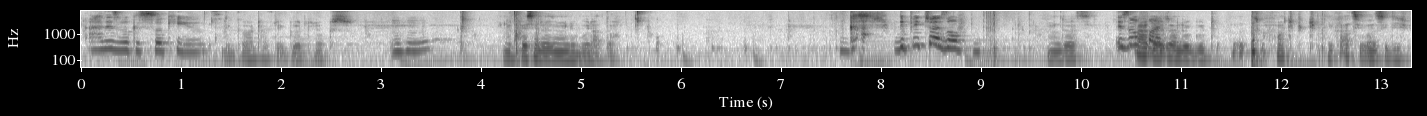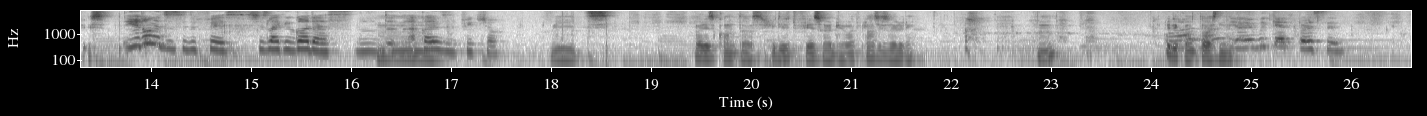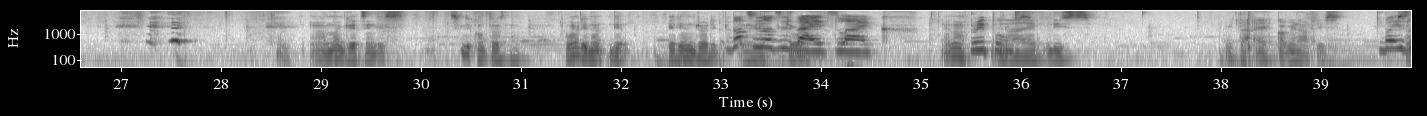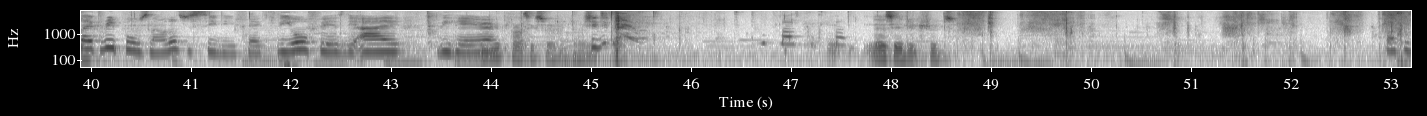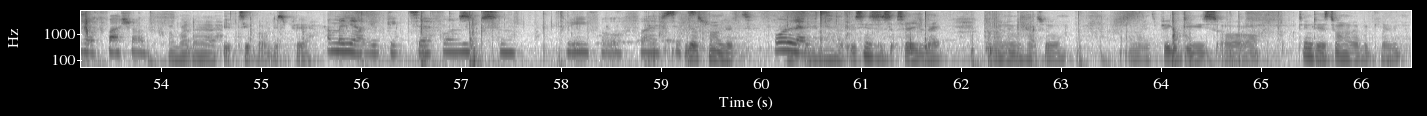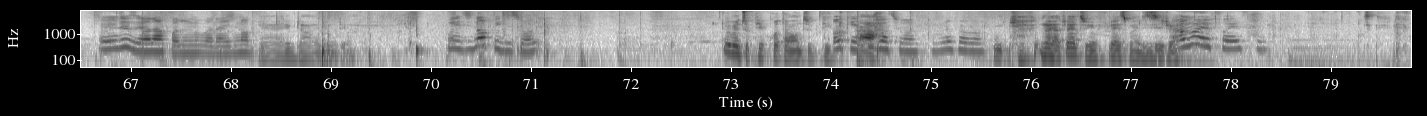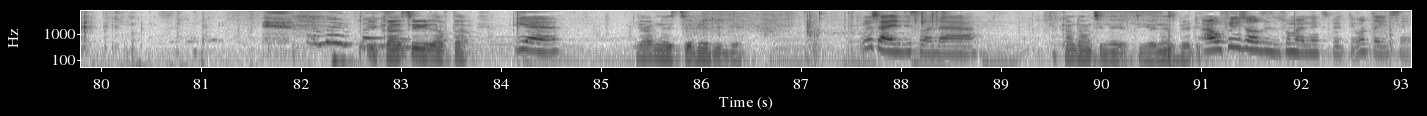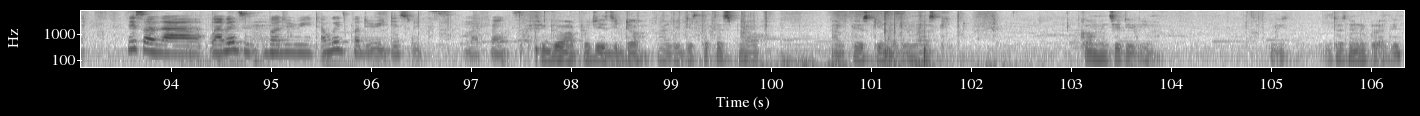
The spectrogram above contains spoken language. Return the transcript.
ah, this book is so cute. the god of the good looks. hmm The person doesn't look good at all. Ga- The picture is not. What? It's not doesn't look good? Too much picture. You can't even see the face. You don't need to see the face. She's like a goddess, Mm. according to the picture. Wait. What is contours? She did face surgery or plastic surgery? Hmm? Look at the contours now. You're a wicked person. I'm not getting this. See the contours now. Why they not they, they didn't draw the Don't you uh, notice jaw. that it's like I know. ripples? Like this. With the hair covering her face. But it's So- like ripples now. Don't you see the effect? The whole face, the eye, the hair. did plastic surgery. She did. Let's say the truth. Process of fashion. About the, the tip of the spear. How many have you picked, Seth? One, two, three, four, five, six. Just one left. One left. Uh, since you said you like one over, so I might pick this or I think there's the one that we carry. Mm, this is the other over that is not. Yeah, I leave down even there. Wait, did not pick this one. Do you want me to pick what I want to pick? Okay, Ah. pick what one. No problem. no, you're trying to influence my decision. I'm not influencing. I'm not influencing. you can see it after. Yeah. You have next year birthday What shall I do this one? Uh, Come down to, to your next birthday. I will finish all this before my next birthday. What are you saying? This one, uh, we are going to body read. I'm going to body read this with my friends. If you go approaches the door and the distorted smile and pale skin of the mask come into the view. It doesn't look like it.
